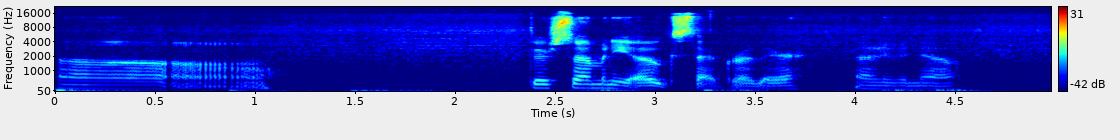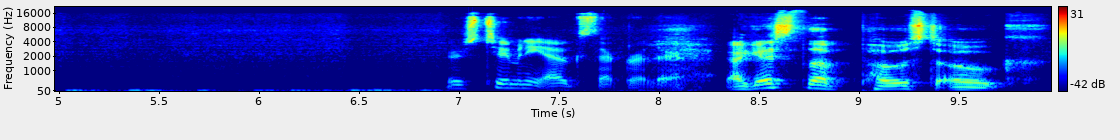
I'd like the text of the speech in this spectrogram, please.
Uh. There's so many oaks that grow there. I don't even know. There's too many oaks that grow there. I guess the post oak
